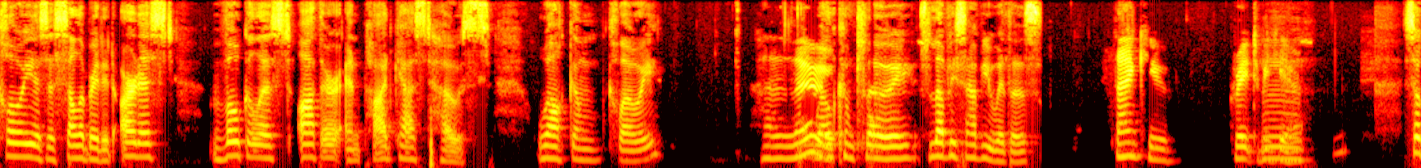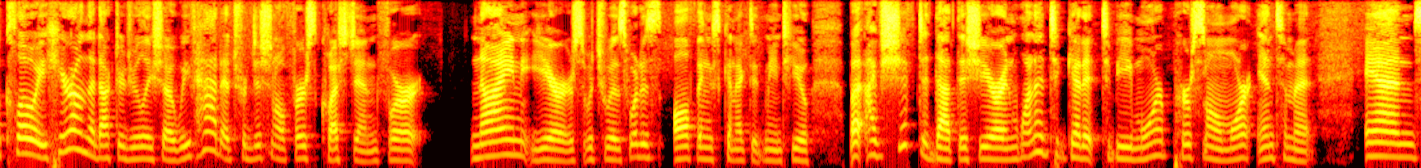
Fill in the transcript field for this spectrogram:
Chloe is a celebrated artist, vocalist, author, and podcast host. Welcome, Chloe. Hello. Welcome, Chloe. It's lovely to have you with us. Thank you. Great to be mm. here. So, Chloe, here on the Dr. Julie Show, we've had a traditional first question for nine years, which was what does all things connected mean to you? But I've shifted that this year and wanted to get it to be more personal, more intimate. And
